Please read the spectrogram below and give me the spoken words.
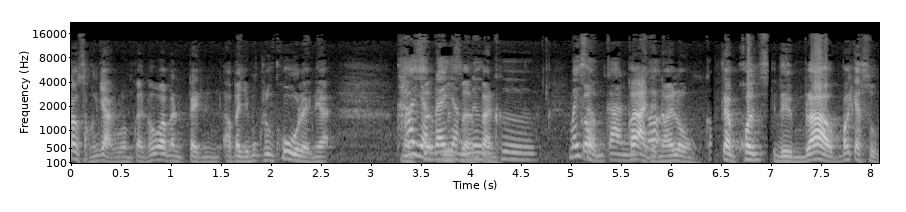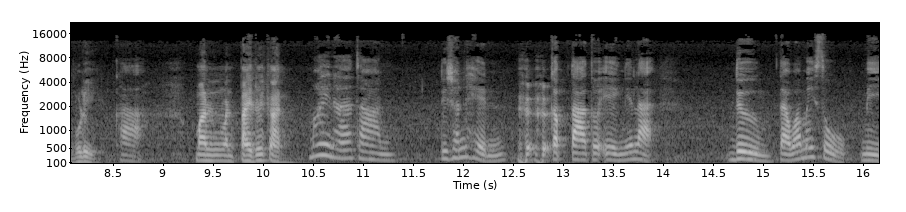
ต้องสองอย่างรวมกันเพราะว่ามันเป็นอบายมุขทั้งคู่เลยเนี่ย ถ้าอย่างใดอย่างหนึ่งมัเสริมคือ ไม่เสริมกันก็อาจจะน้อยลง แต่คนดื่มเหล้ามักจะสูบบุหรี่ค่ะ มันมันไปด้วยกัน ไม่นะอาจารย์ ดิฉันเห็นกับตาตัวเองนี่แหละ ดื่มแต่ว่าไม่สูบมี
